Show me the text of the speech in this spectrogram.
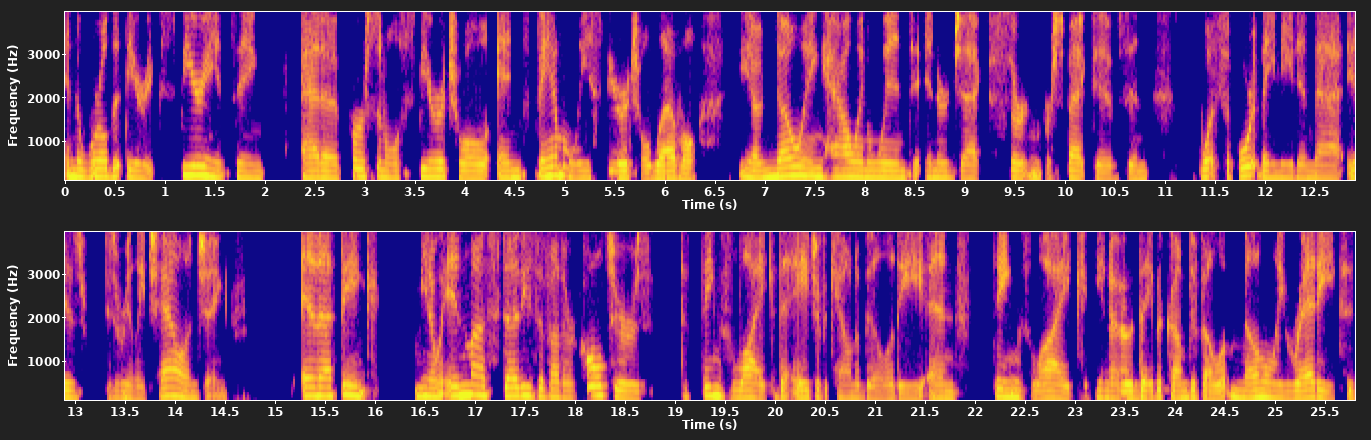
and the world that they're experiencing at a personal, spiritual, and family spiritual level. You know, knowing how and when to interject certain perspectives and what support they need in that is is really challenging. And I think, you know, in my studies of other cultures, the things like the age of accountability and things like, you know, they become developmentally ready to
